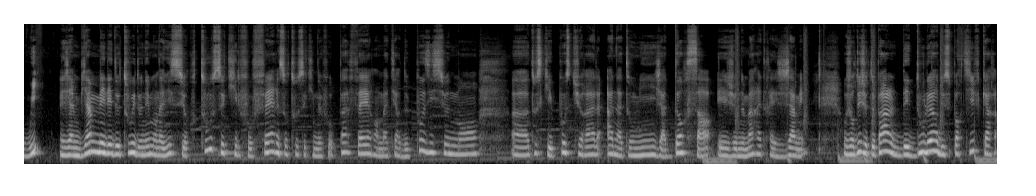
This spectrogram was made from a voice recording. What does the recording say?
oui, j'aime bien me mêler de tout et donner mon avis sur tout ce qu'il faut faire et surtout ce qu'il ne faut pas faire en matière de positionnement, euh, tout ce qui est postural, anatomie, j'adore ça et je ne m'arrêterai jamais. Aujourd'hui, je te parle des douleurs du sportif car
